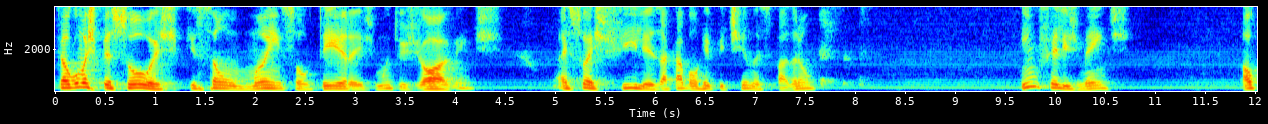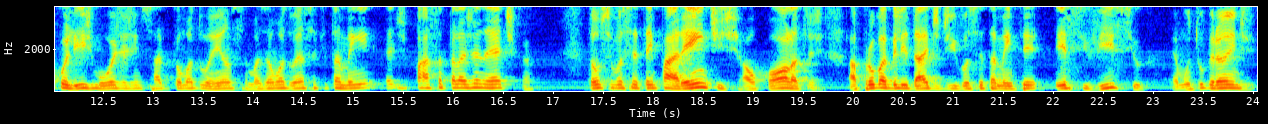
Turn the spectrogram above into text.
que algumas pessoas que são mães solteiras, muito jovens, as suas filhas acabam repetindo esse padrão? Infelizmente, alcoolismo hoje a gente sabe que é uma doença, mas é uma doença que também é passa pela genética. Então, se você tem parentes alcoólatras, a probabilidade de você também ter esse vício é muito grande.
